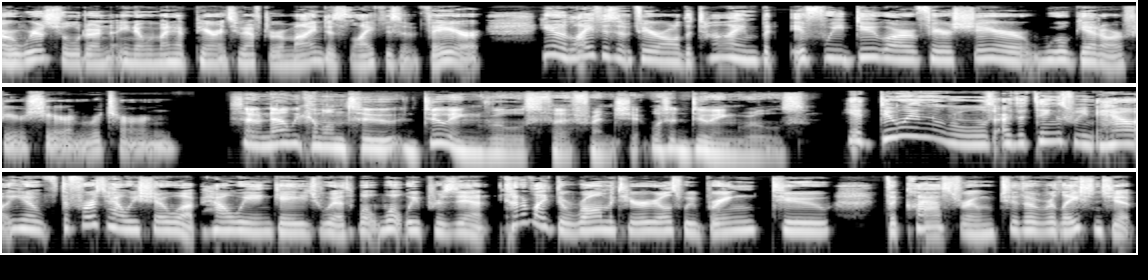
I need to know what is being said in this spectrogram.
or we're children, you know, we might have parents who have to remind us life isn't fair. You know, life isn't fair all the time, but if we do our fair share, we'll get our fair share in return. So now we come on to doing rules for friendship. What are doing rules? Yeah, doing rules are the things we, how, you know, the first, how we show up, how we engage with, what, what we present, kind of like the raw materials we bring to the classroom, to the relationship,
